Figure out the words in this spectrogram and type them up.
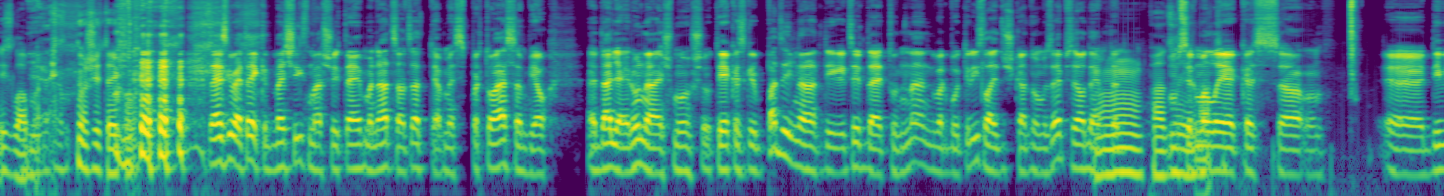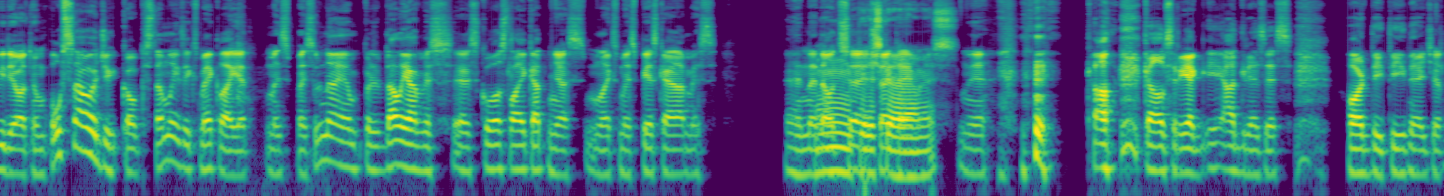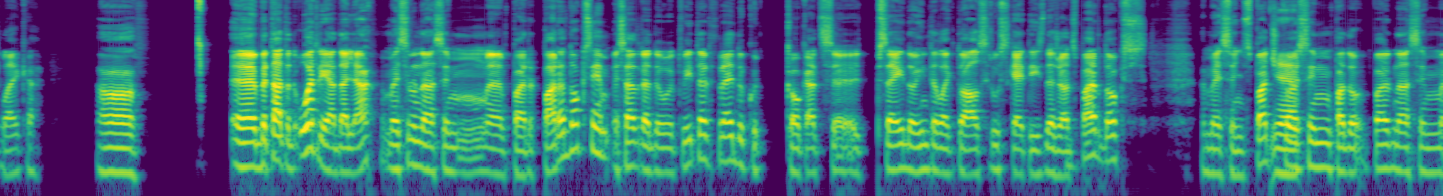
izglābāt yeah. no šī teikuma. es gribēju teikt, ka mēs īstenībā šī tēma atsauc atpakaļ. Mēs par to esam jau daļai runājuši. Mūsu tie, kas grib padziļināt, dzirdēt, un ne, varbūt ir izlaiduši kādu no mūsu epizodēm, tad mm, mums ir, man liekas, um, divi idioti un pusauģi, kaut kas tam līdzīgs. Meklējiet, mēs, mēs runājam par dalījāmies skolas laika atmiņās. Man liekas, mēs pieskārāmies nedaudz mm, šai tēmai. Kalvs ir atgriezies Hordī teenager laikā. Uh, Bet tātad otrajā daļā mēs runāsim par paradoksiem. Es atradu Twitter threadu, kur kaut kāds pseido-intelektuāls ir uzskaitījis dažādus paradoksus. Mēs viņus pačkosim, pado- parunāsim,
